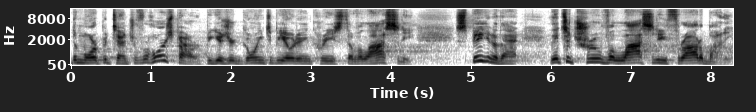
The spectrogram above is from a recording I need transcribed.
the more potential for horsepower because you're going to be able to increase the velocity. Speaking of that, it's a true velocity throttle body.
